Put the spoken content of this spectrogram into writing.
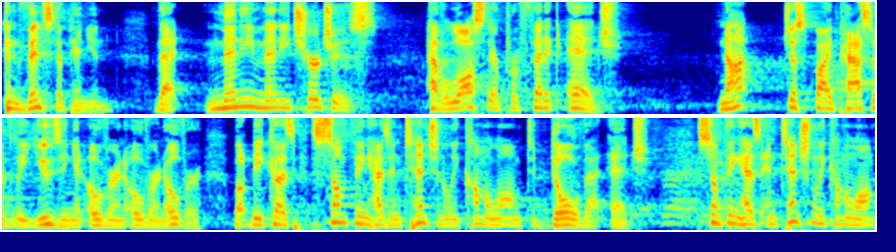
convinced opinion that many, many churches have lost their prophetic edge, not just by passively using it over and over and over, but because something has intentionally come along to dull that edge. Something has intentionally come along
